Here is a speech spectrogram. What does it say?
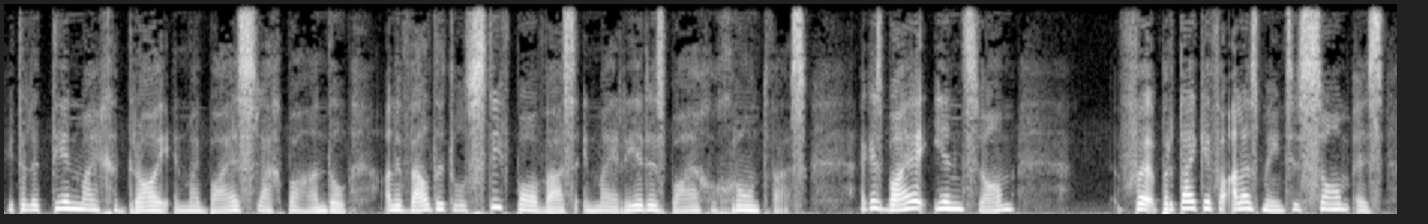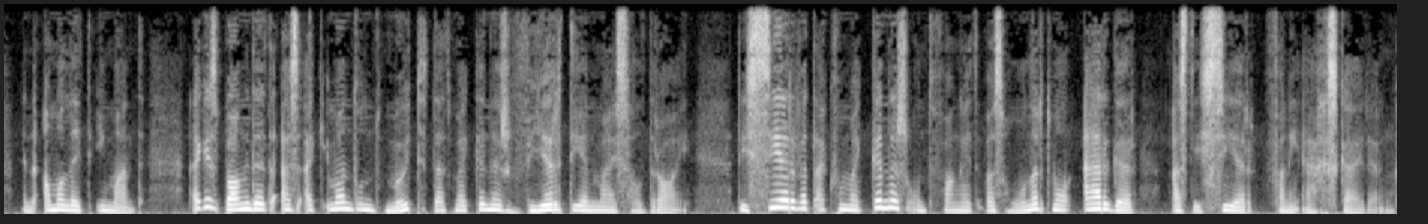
het hulle teen my gedraai en my baie sleg behandel, alhoewel dit hul stiefpa was en my redes baie gegrond was. Ek is baie eensaam vir partykeer vir alles mense saam is en almal het iemand. Ek is bang dat as ek iemand ontmoet dat my kinders weer teen my sal draai. Die seer wat ek van my kinders ontvang het, was 100 maal erger as die seer van die egskeiding.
